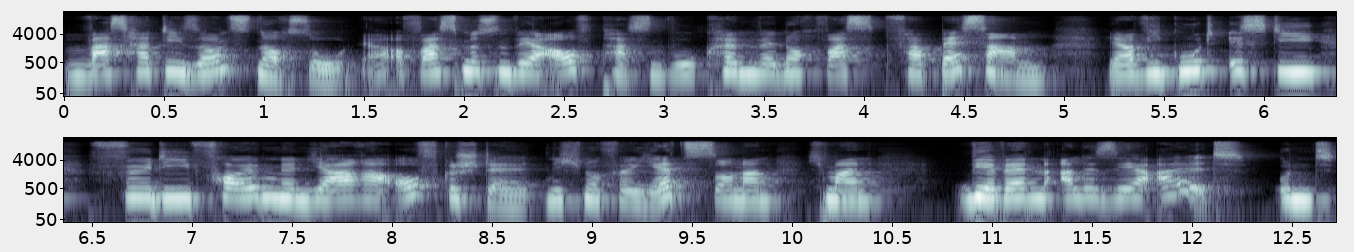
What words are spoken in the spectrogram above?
was hat die sonst noch so? Ja, auf was müssen wir aufpassen? Wo können wir noch was verbessern? Ja, wie gut ist die für die folgenden Jahre aufgestellt? Nicht nur für jetzt, sondern ich meine, wir werden alle sehr alt. Und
